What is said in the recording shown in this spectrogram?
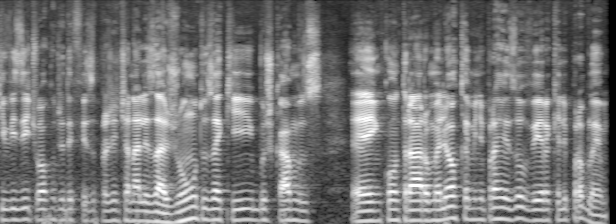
que visite o órgão de defesa para a gente analisar juntos aqui e buscarmos é, encontrar o melhor caminho para resolver aquele problema.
